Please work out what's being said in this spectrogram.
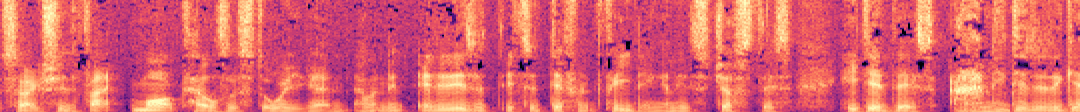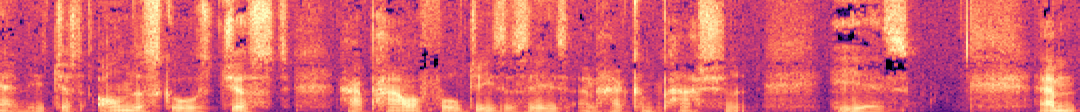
so actually, the fact Mark tells the story again, and it, it is a, it's a different feeling and it's just this: he did this, and he did it again. It just underscores just how powerful Jesus is and how compassionate he is. Um,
